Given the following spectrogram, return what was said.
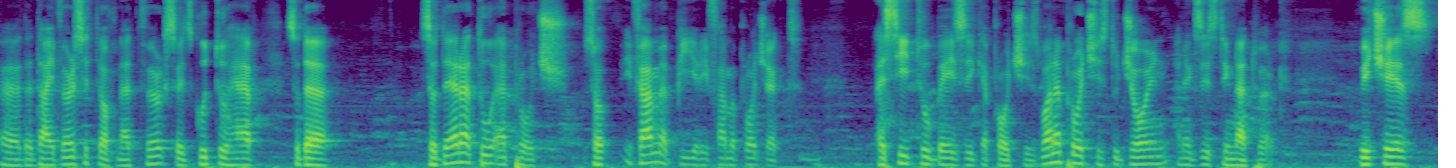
uh, the diversity of networks. So it's good to have. So the so there are two approach. So if I'm a peer, if I'm a project, I see two basic approaches. One approach is to join an existing network, which is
